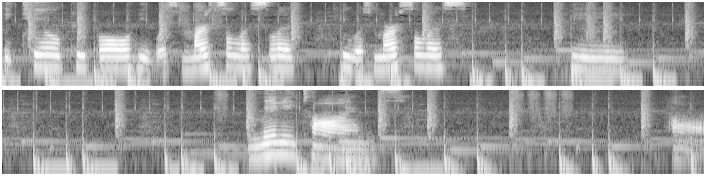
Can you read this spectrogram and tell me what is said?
He killed people, he was mercilessly he was merciless. He many times um,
